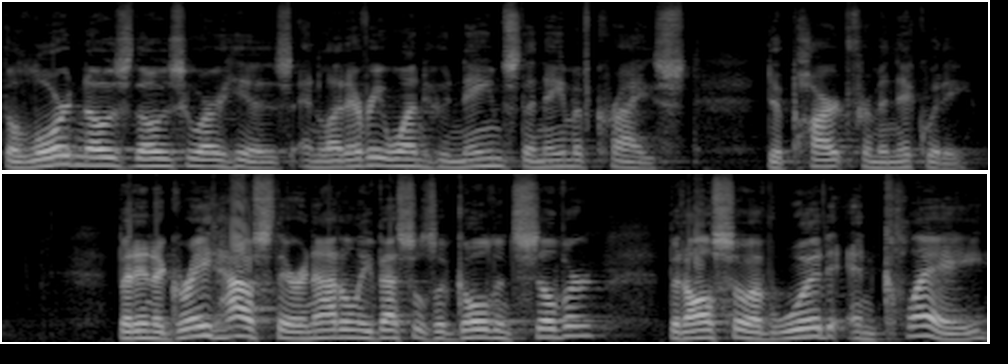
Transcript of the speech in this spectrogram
The Lord knows those who are his, and let everyone who names the name of Christ depart from iniquity. But in a great house there are not only vessels of gold and silver, but also of wood and clay,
